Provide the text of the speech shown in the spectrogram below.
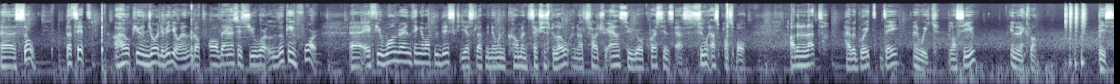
Uh, so, that's it. I hope you enjoyed the video and got all the answers you were looking for. Uh, if you wonder anything about the disc, just let me know in the comment sections below and I'll try to answer your questions as soon as possible. Other than that, have a great day and week and I'll see you in the next one. Peace.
